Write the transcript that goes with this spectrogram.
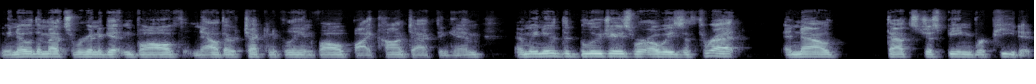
we know the Mets were going to get involved. Now they're technically involved by contacting him, and we knew the Blue Jays were always a threat, and now that's just being repeated.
